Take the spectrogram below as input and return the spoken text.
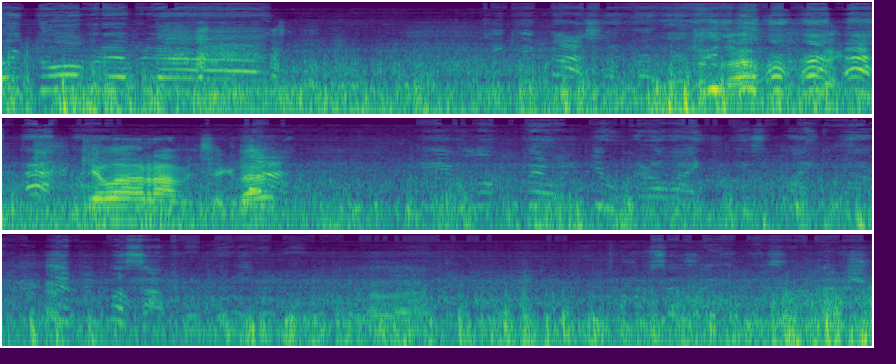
Ой, добре, блядь Тільки м'ясо надо. Да? Кілограмчик, да? І влупив, і в кровать, і спать. да. Я під посадку буду. Ну, да. Все заїбіся. Так що,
